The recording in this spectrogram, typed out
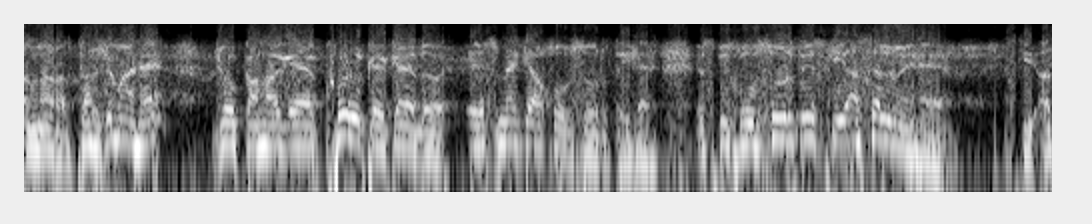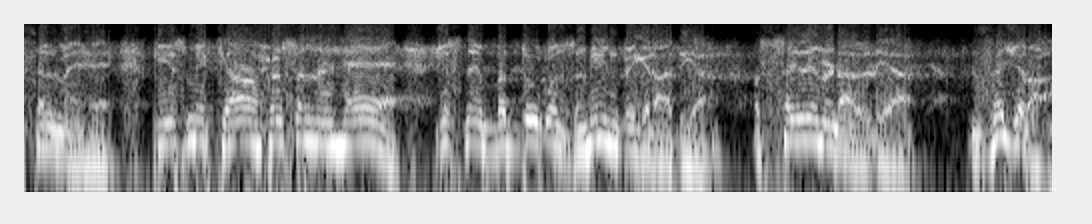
ہمارا ترجمہ ہے، جو کہا گیا کھل کے کہہ دو اس میں کیا خوبصورتی ہے؟ اس کی خوبصورتی اس کی اصل میں ہے۔ اس کی اصل میں ہے کہ اس میں کیا حسن ہے، جس نے بدو کو زمین پہ گرا دیا، اور سجدے میں ڈال دیا۔ زجرا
